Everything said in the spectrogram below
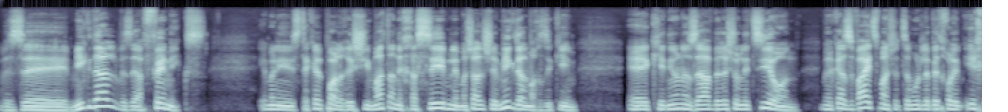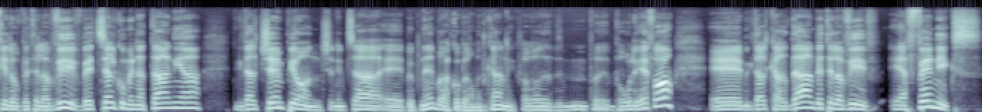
וזה מגדל וזה הפניקס. אם אני אסתכל פה על רשימת הנכסים, למשל שמגדל מחזיקים, אה, קניון הזהב בראשון לציון, מרכז ויצמן שצמוד לבית חולים איכילוב בתל אביב, בית סלקום בנתניה, מגדל צ'מפיון שנמצא אה, בבני ברק או ברמת גן, אני כבר לא יודע, ברור לי איפה, אה, מגדל קרדן בתל אביב, הפניקס,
